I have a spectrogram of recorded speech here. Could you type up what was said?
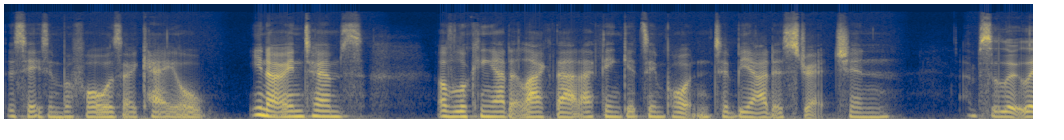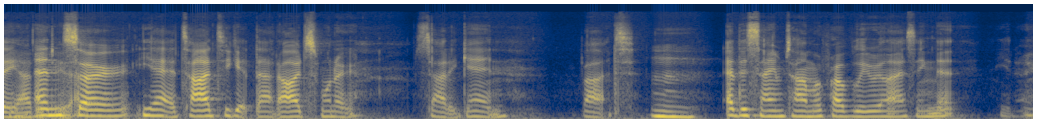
the season before was okay, or, you know, in terms of looking at it like that, I think it's important to be able to stretch and Absolutely. And so, yeah, it's hard to get that. I just want to start again. But mm. at the same time, we're probably realizing that, you know,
